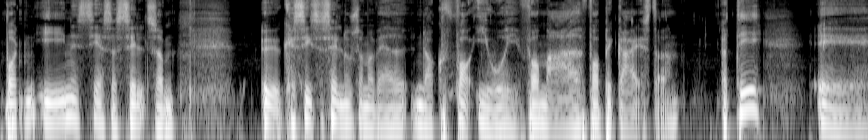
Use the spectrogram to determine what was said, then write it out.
hvor den ene ser sig selv som, øh, kan se sig selv nu som at være nok for ivrig, for meget, for begejstret. Og det, øh,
